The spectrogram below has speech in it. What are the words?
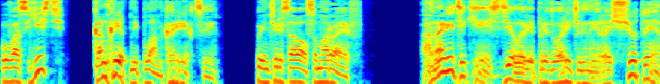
«У вас есть конкретный план коррекции?» — поинтересовался Мараев. Аналитики сделали предварительные расчеты.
